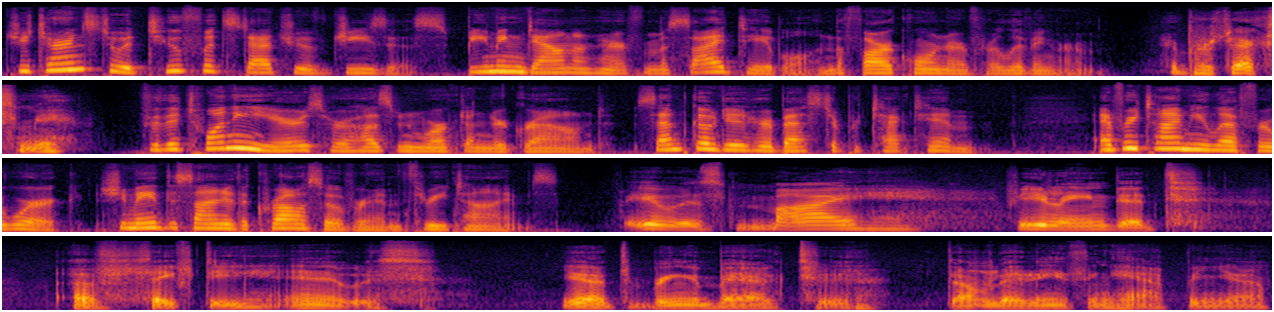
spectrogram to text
She turns to a two foot statue of Jesus beaming down on her from a side table in the far corner of her living room. It protects me. For the 20 years her husband worked underground, Semko did her best to protect him. Every time he left for work, she made the sign of the cross over him three times. It was my feeling that of safety, and it was, you know, to bring him back to don't let anything happen, you know.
